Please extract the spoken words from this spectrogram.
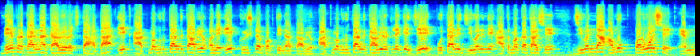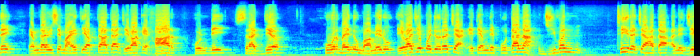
બે પ્રકારના કાવ્યો રચતા હતા. એક આત્મવૃત્તાંત કાવ્યો અને એક કૃષ્ણ ભક્તિના કાવ્યો. આત્મવૃત્તાંત કાવ્યો એટલે કે જે પોતાની જીવનની આત્મકથા છે, જીવનના અમુક પર્વો છે. એમને, એમના વિશે માહિતી આપતા હતા, જેવા કે હાર, હુંડી, શ્રાદ્ધ કુંવરબાઈનું મામેરું એવા જે પદો રચ્યા એ તેમને પોતાના જીવનથી રચ્યા હતા અને જે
